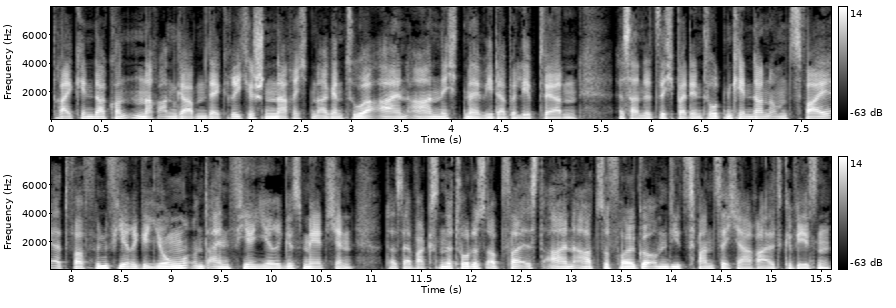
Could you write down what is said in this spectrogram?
Drei Kinder konnten nach Angaben der griechischen Nachrichtenagentur ANA nicht mehr wiederbelebt werden. Es handelt sich bei den toten Kindern um zwei etwa fünfjährige Jungen und ein vierjähriges Mädchen. Das erwachsene Todesopfer ist ANA zufolge um die 20 Jahre alt gewesen.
